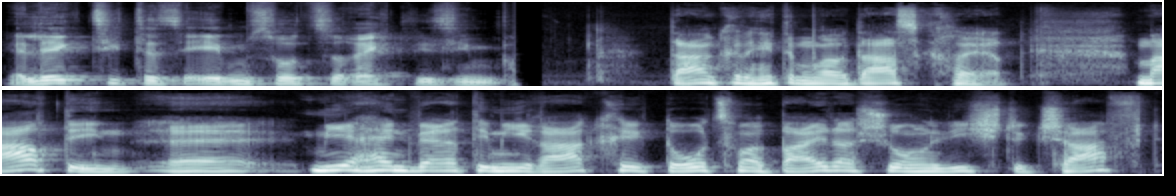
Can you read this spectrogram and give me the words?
Er legt sich das eben so zurecht, wie es ihm passt. Danke, dann hätten wir auch das geklärt. Martin, äh, wir haben während dem Irakkrieg dort mal beide als Journalisten geschafft.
